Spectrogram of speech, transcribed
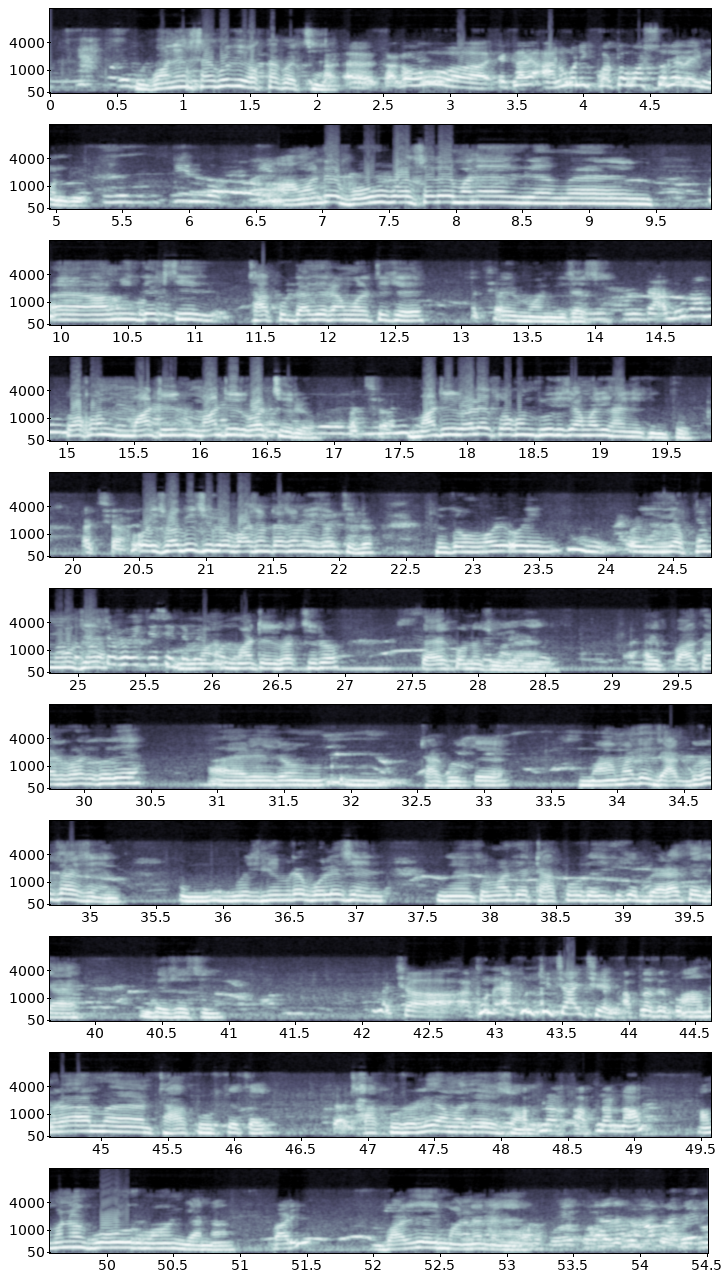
গণেশ ঠাকুরই রক্ষা করছেন। কাকাবাবু এখানে আনুমানিক কত বছরের এই মন্দির? আমাদের বহু বছরে মানে আমি দেখছি ঠাকুর দাদের আমল থেকে। এই মন্দির আছে। তখন মাটির মাটির ঘর ছিল। আচ্ছা। মাটির ঘরে তখন চুরি চামারি হয়নি কিন্তু। আচ্ছা। ওই সবই ছিল বাসন টাসন এইসব ছিল। কিন্তু ওই ওই ওই মুখে মাটির ঘর ছিল তাই কোনো চুরি হয়নি। এই পাকার ঘর করে আর এইরকম ঠাকুরকে মা আমাদের জাগ্রত আছেন। মুসলিমরা বলেছেন যে তোমাদের ঠাকুর এইদিকে বেড়াতে যায় দেখেছি। আচ্ছা এখন এখন কি চাইছেন আপনাদের পক্ষ থেকে? আমরা উম, ঠাকুরকে চাই। ঠাকুর হলে আমাদের আপনার আপনার নাম? আমার নাম গৌর মোহন জানা। বাড়ি? বাড়ি এই ডাঙা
